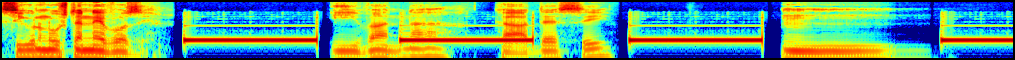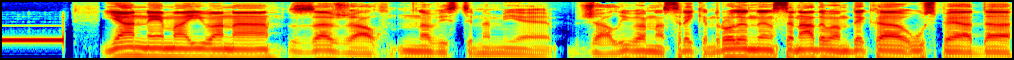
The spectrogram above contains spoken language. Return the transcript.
Сигурно уште не вози. Ивана, каде си? Ја нема Ивана, за жал. На вистина ми е жал. Ивана, среќен роден ден. Се надевам дека успеа да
